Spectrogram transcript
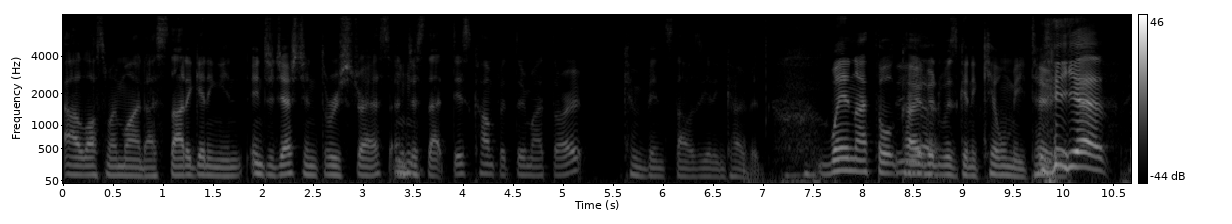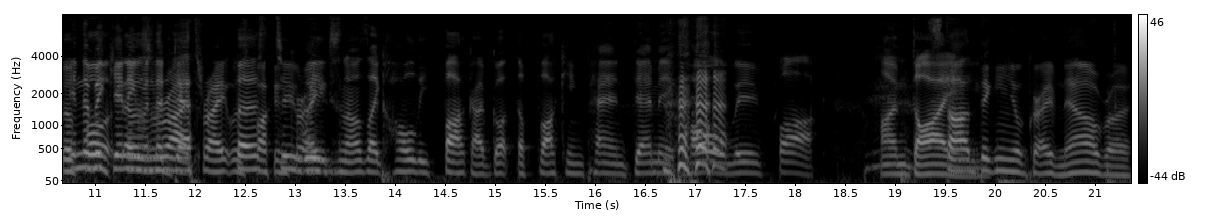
I lost my mind. I started getting in indigestion through stress and Mhm. just that discomfort through my throat. Convinced I was getting COVID. When I thought Yeah. COVID was gonna kill me too. yeah in the beginning when the right. death rate was First fucking two crazy weeks, and I was like, "Holy fuck! I've got the fucking pandemic! Holy fuck! I'm dying." Start digging your grave now, bro.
